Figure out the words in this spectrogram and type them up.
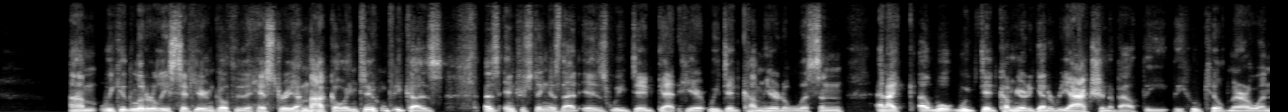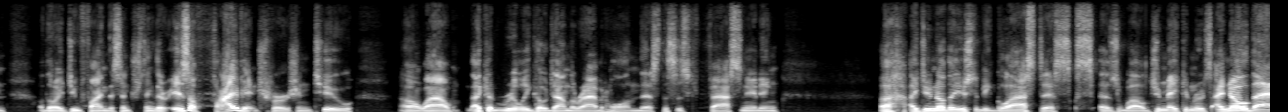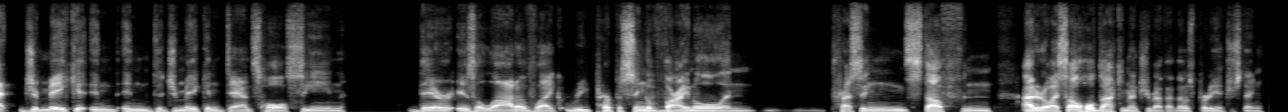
Um, we could literally sit here and go through the history. I'm not going to because, as interesting as that is, we did get here. We did come here to listen, and I uh, well, we did come here to get a reaction about the the Who Killed Marilyn. Although I do find this interesting. There is a five inch version too. Oh wow, I could really go down the rabbit hole on this. This is fascinating. Uh, I do know there used to be glass discs as well, Jamaican roots. I know that Jamaica in in the Jamaican dance hall scene there is a lot of like repurposing of vinyl and pressing stuff and i don't know i saw a whole documentary about that. That was pretty interesting.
